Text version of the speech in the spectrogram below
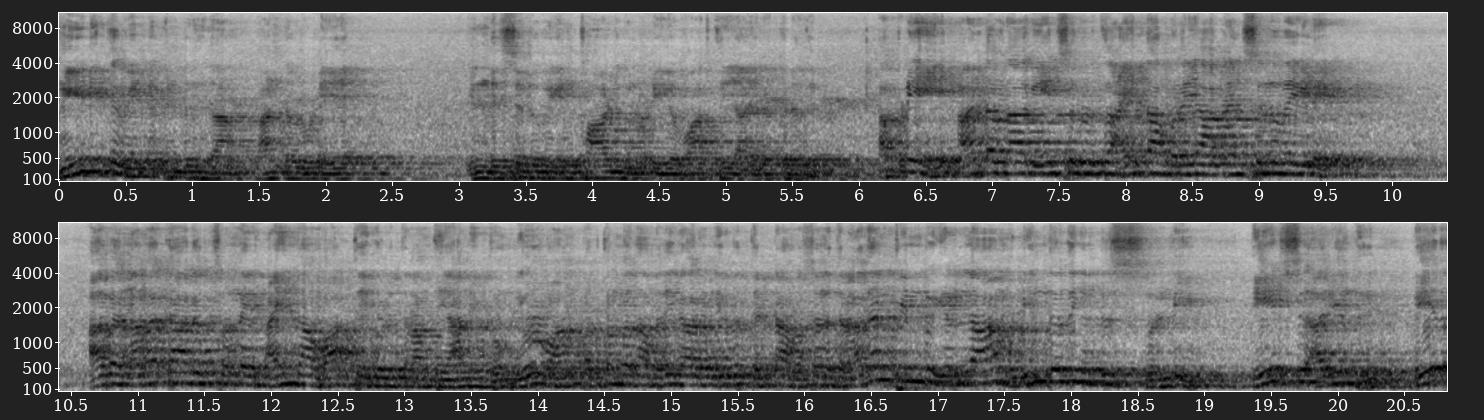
நீடிக்க வேண்டும் என்பதுதான் ஆண்டவருடைய இந்த சிலுவையின் பாடுகளுடைய வார்த்தையாக இருக்கிறது அப்படியே ஆண்டவராக இயேசு கிறிஸ்து ஐந்தாம் முறையாக சிலுவையிலே அவர் நமக்காக சொன்ன ஐந்தாம் வார்த்தை கொடுத்து நாம் தியானிப்போம். யோவான் பத்தொன்பதாம் அதிகாரம் இருபத்தி எட்டாம் வசனத்தில் அதன் பின்பு எல்லாம் முடிந்தது என்று சொல்லி இயேசு அறிந்து வேத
